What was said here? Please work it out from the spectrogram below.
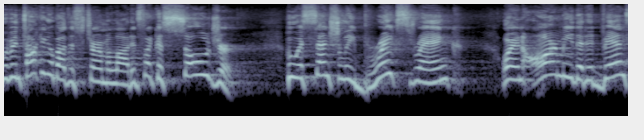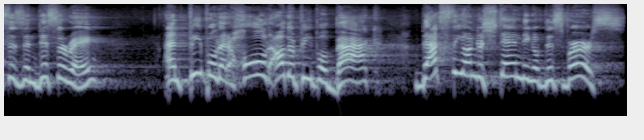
We've been talking about this term a lot. It's like a soldier who essentially breaks rank or an army that advances in disarray and people that hold other people back. That's the understanding of this verse.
